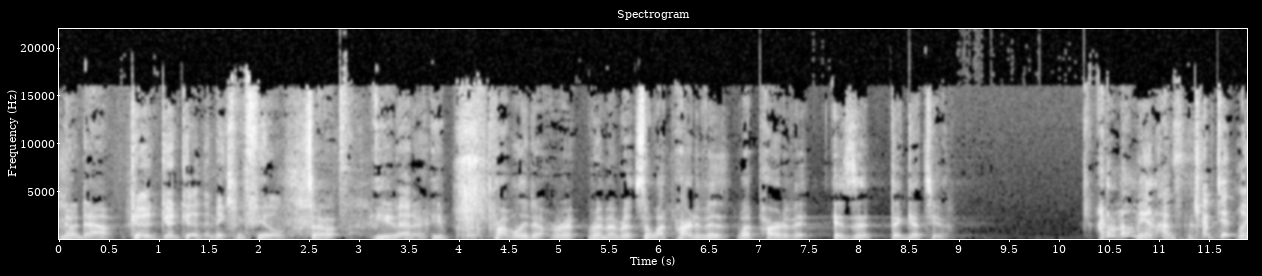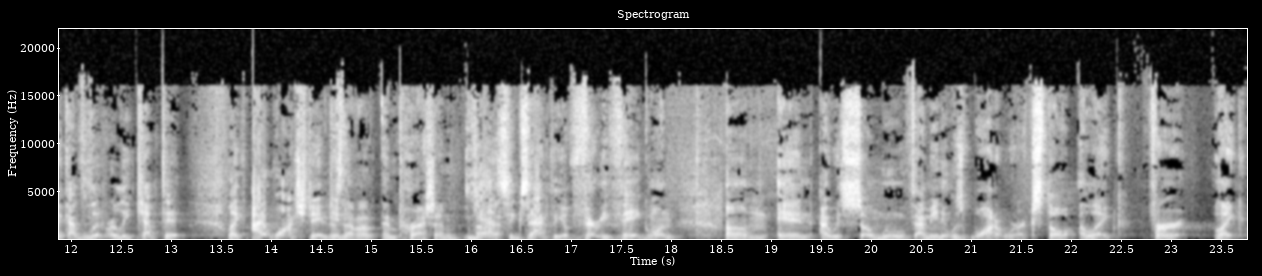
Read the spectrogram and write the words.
No doubt. good good good that makes me feel So you Better. you probably don't re- remember. So what part of it? What part of it is it that gets you? I don't know, man. I've kept it like I've literally kept it like I watched it. You just and- have an impression. Yes, exactly. A very vague one. Um, and I was so moved. I mean, it was waterworks, though, like, for like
